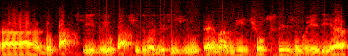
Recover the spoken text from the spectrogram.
ah, do partido e o partido vai decidir internamente, ou seja, não iria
